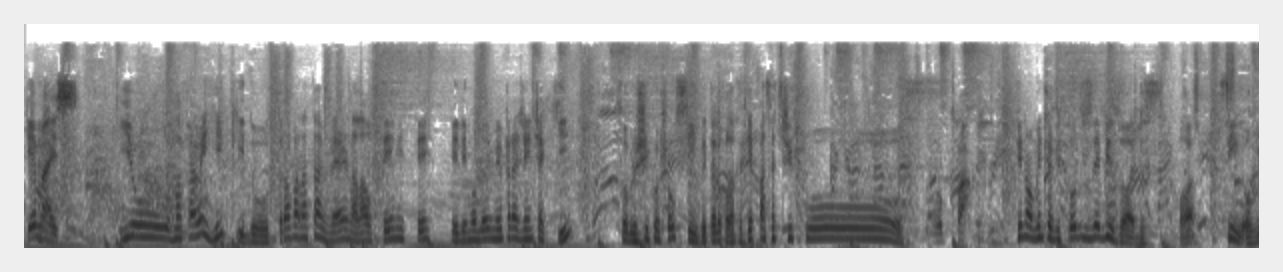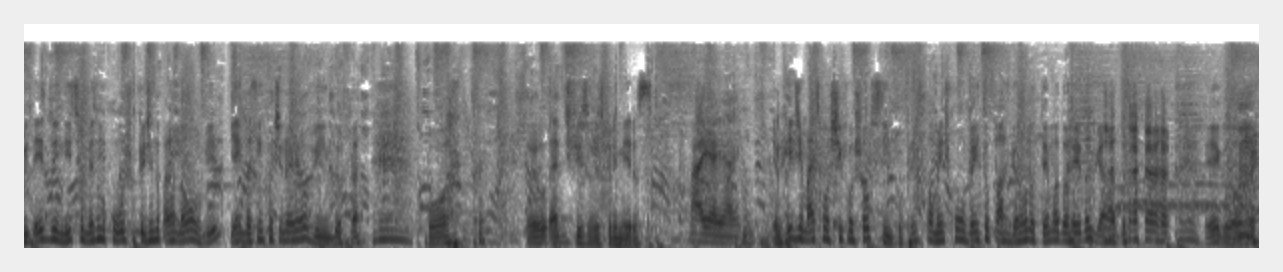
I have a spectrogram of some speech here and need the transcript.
Quem mais? E o Rafael Henrique, do Trova na Taverna, lá, o TNT, ele mandou um e-mail pra gente aqui sobre o Chico Show 5. Então ele coloca, que passa, Chico? Opa! Finalmente ouvi todos os episódios. Ó, sim, ouvi desde o início, mesmo com o Ucho pedindo para não ouvir, e ainda assim continuei ouvindo. Boa. Eu- é difícil ouvir os primeiros. Ai, ai, ai. Eu ri demais com o Chico Show 5, principalmente com o vento pagão no tema do Rei do Gado. Ei, Glover.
